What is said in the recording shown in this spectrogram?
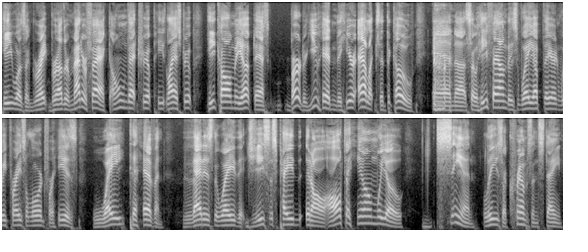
he was a great brother. Matter of fact, on that trip, he, last trip, he called me up to ask, Bert, are you heading to hear Alex at the Cove? And uh, so he found his way up there, and we praise the Lord for his way to heaven. That is the way that Jesus paid it all. All to him we owe. Sin leaves a crimson stain,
